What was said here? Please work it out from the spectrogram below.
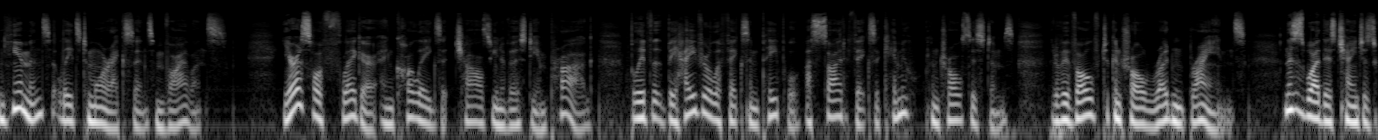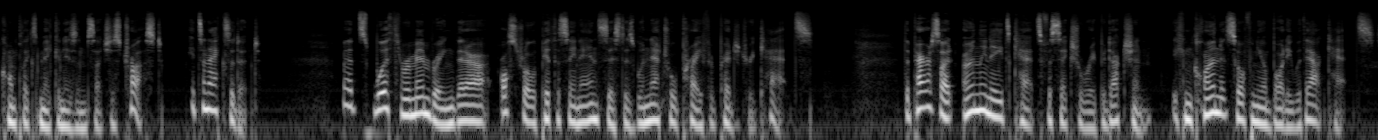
In humans, it leads to more accidents and violence. Jaroslav Flegr and colleagues at Charles University in Prague believe that the behavioural effects in people are side effects of chemical control systems that have evolved to control rodent brains, and this is why there's changes to complex mechanisms such as trust. It's an accident. It's worth remembering that our Australopithecine ancestors were natural prey for predatory cats. The parasite only needs cats for sexual reproduction. It can clone itself in your body without cats.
